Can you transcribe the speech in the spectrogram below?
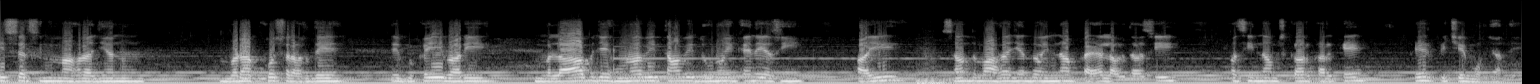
ਈਸਰ ਸਿੰਘ ਮਹਾਰਾਜਿਆਂ ਨੂੰ ਬੜਾ ਖੁਸ਼ ਰੱਖਦੇ ਤੇ ਕਈ ਵਾਰੀ ਮਲਾਪ ਜੇ ਹੋਣਾ ਵੀ ਤਾਂ ਵੀ ਦੂਰੋਂ ਹੀ ਕਹਿੰਦੇ ਅਸੀਂ ਭਾਈ, ਸੰਤ ਮਹਾਰਾਜਿਆਂ ਤੋਂ ਇੰਨਾ ਭੈ ਲੱਗਦਾ ਸੀ, ਅਸੀਂ ਨਮਸਕਾਰ ਕਰਕੇ ਫਿਰ ਪਿੱਛੇ ਮੁੜ ਜਾਂਦੇ।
